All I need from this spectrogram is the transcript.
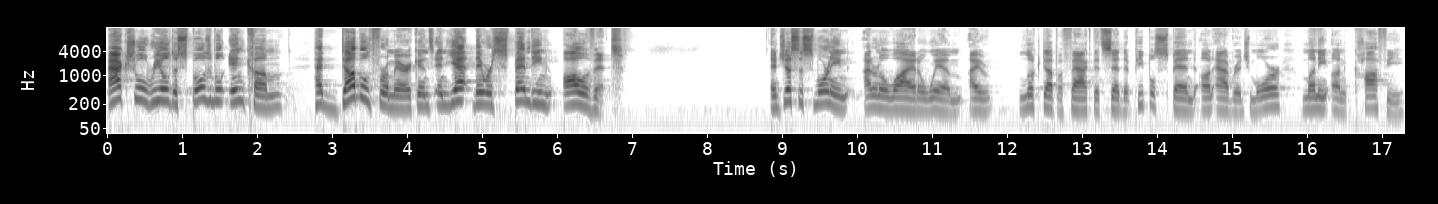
actual real disposable income had doubled for Americans, and yet they were spending all of it. And just this morning, I don't know why, at a whim, I looked up a fact that said that people spend, on average, more money on coffee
